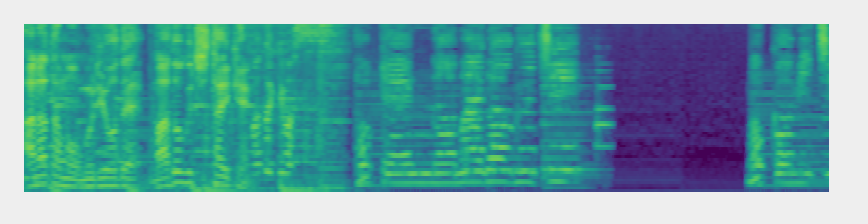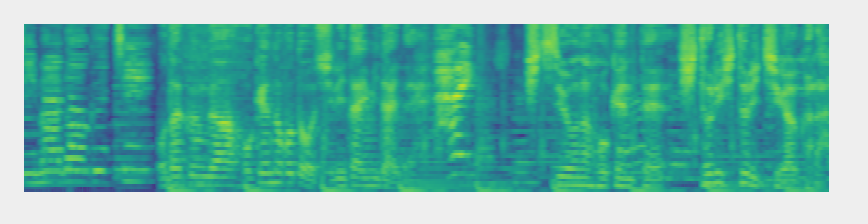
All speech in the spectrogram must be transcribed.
あなたも無料で窓口体験。また来ます。保険の窓口。もこみち窓口。小田君が保険のことを知りたいみたいで。はい。必要な保険って一人一人違うから。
